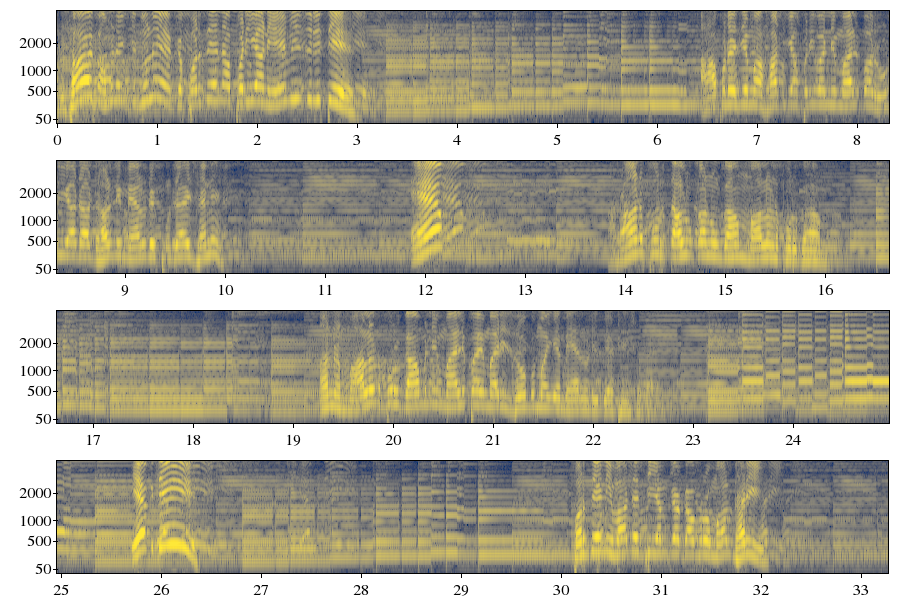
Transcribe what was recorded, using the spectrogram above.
અને સાહેબ હમણે કીધું ને કે પરદેના પર્યાને એવી જ રીતે. આપણે જેમાં હાટિયા પરિવારની માલ પર રૂડિયાડા ઢળની મેલડી પૂજાય છે ને, એમ રાણપુર તાલુકાનું ગામ માલણપુર ગામ. અને માલણપુર ગામની માલપાઈ મારી જોગમાં એ મેલડી બેઠી શકાય. એક દી પરદેની વાડેથી એમ કે આપણો માલધારી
